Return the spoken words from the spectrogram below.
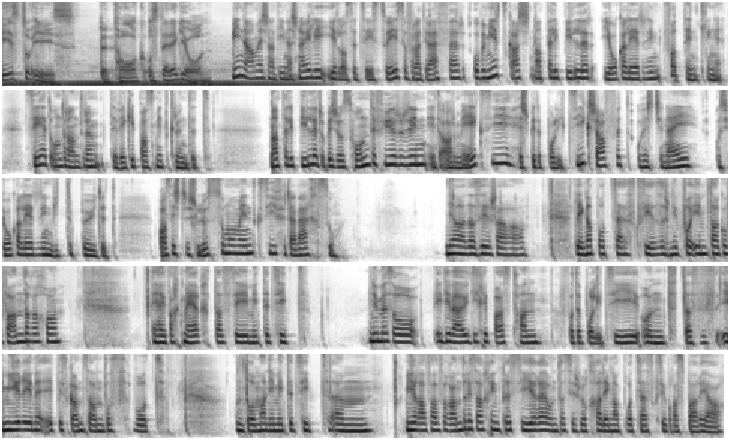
«Es zu Es», der Talk aus der Region. Mein Name ist Nadina Schneuli, ihr hört «Es zu Es» auf Radio FR und bei mir zu Gast Nathalie Piller, Yogalehrerin von Tentlingen. Sie hat unter anderem den Vegipass mitgegründet. Nathalie Piller, du bist als Hundeführerin in der Armee, gewesen, hast bei der Polizei geschafft und hast dich als Yogalehrerin weitergebildet. Was war der Schlüsselmoment für diesen Wechsel? Ja, das war ein längerer Prozess. Es ist nicht von einem Tag auf den anderen gekommen. Ich habe einfach gemerkt, dass ich mit der Zeit nicht mehr so in die Welt gepasst habe von der Polizei und dass es in mir etwas ganz anderes wird. Und darum habe ich mit der Zeit ähm, mich auch für andere Sachen interessieren und das war wirklich ein längerer Prozess über ein paar Jahre.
